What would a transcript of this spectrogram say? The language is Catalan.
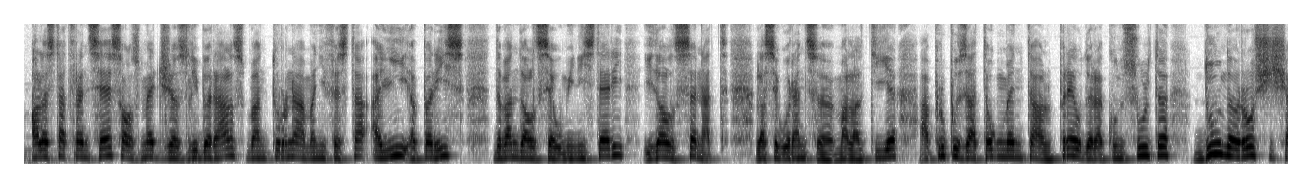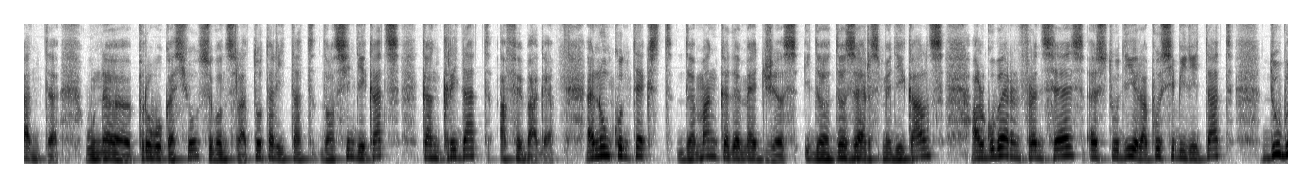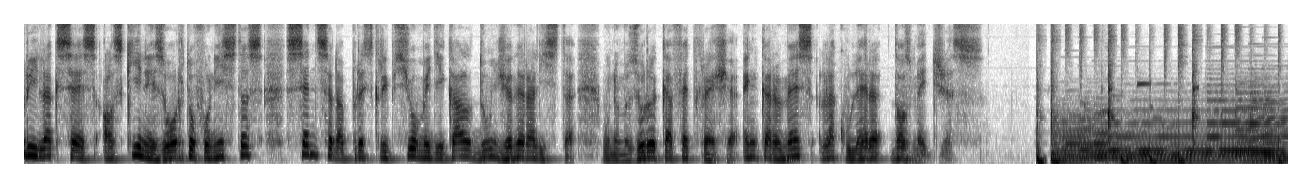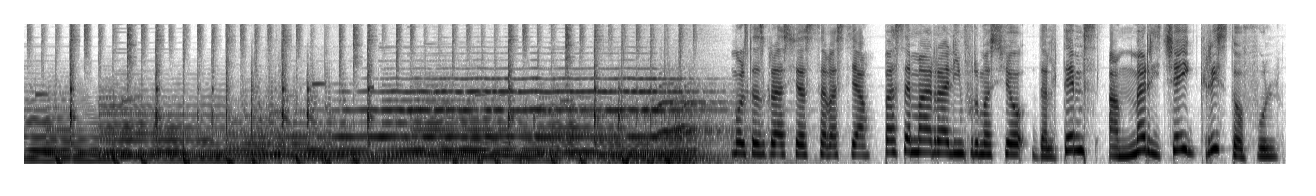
A l'estat francès, els metges liberals van tornar a manifestar allí a París davant del seu ministeri i del Senat. L'assegurança malaltia ha proposat augmentar el preu de la consulta d'un euro 60, una provocació, segons la totalitat dels sindicats, que han cridat a fer vaga. En un context de manca de metges i de deserts medicals, el govern francès estudia la possibilitat d'obrir l'accés als quines o ortofonistes sense la prescripció medical d'un un generalista, una mesura que ha fet créixer encara més la colera dels metges. Moltes gràcies, Sebastià. Passem ara a l'informació del temps amb Meritxell Cristòfol.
